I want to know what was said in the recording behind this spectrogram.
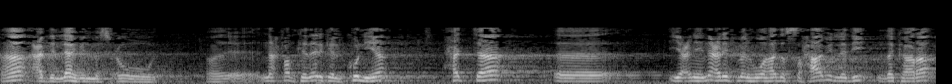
ها عبد الله بن مسعود. نحفظ كذلك الكنية حتى آه، يعني نعرف من هو هذا الصحابي الذي ذكر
